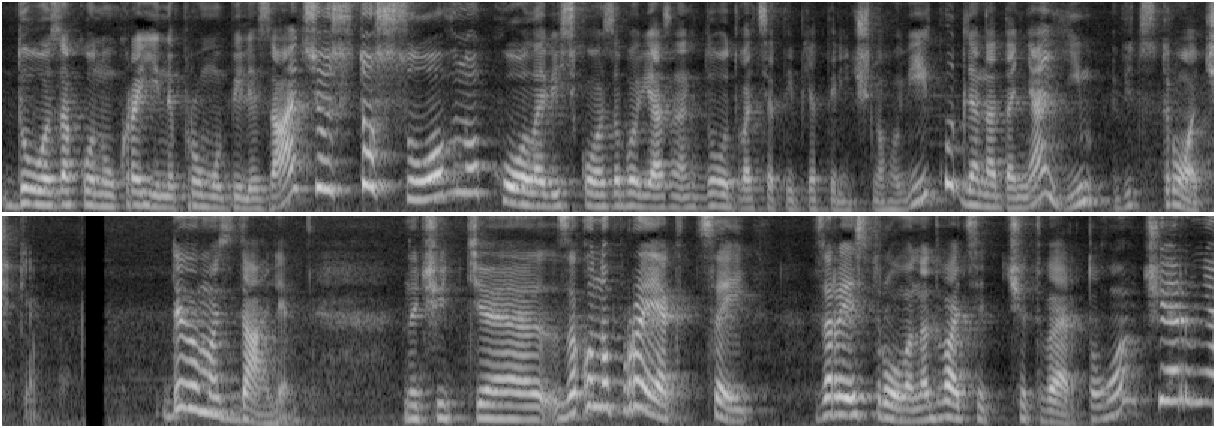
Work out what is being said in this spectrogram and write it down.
до закону України про мобілізацію стосовно кола військовозобов'язаних до 25-річного віку для надання їм відстрочки. Дивимось далі. Значить, е, законопроект цей зареєстровано 24 червня,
